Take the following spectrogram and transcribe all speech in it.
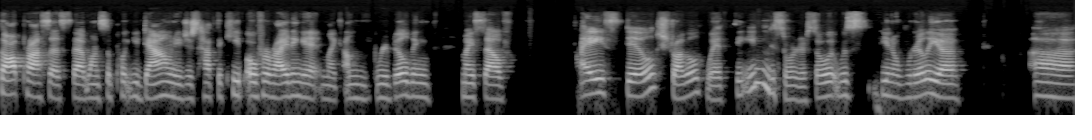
thought process that wants to put you down you just have to keep overriding it and like i'm rebuilding myself i still struggled with the eating disorder so it was you know really a uh,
